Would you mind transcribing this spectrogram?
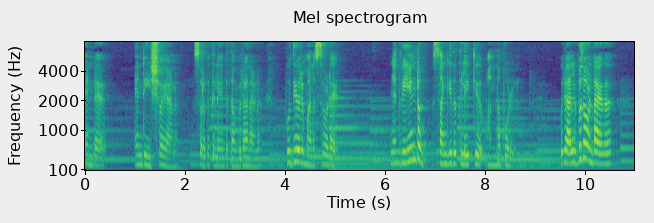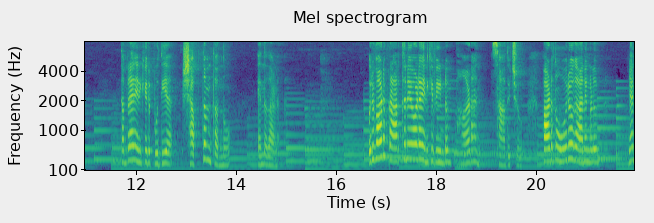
എന്റെ എന്റെ ഈശോയാണ്. സ്വർഗത്തിലെ എന്റെ തമ്പുരാനാണ്. പുതിയൊരു മനസ്സോടെ ഞാൻ വീണ്ടും സംഗീതത്തിലേക്ക് വന്നപ്പോൾ ഒരു അത്ഭുതം ഉണ്ടായത് തമ്പുരാൻ എനിക്കൊരു പുതിയ ശബ്ദം തന്നു എന്നതാണ്. ഒരുപാട് പ്രാർത്ഥനയോടെ എനിക്ക് വീണ്ടും പാടാൻ സാധിച്ചു. പാടുന്ന ഓരോ ഗാനങ്ങളും ഞാൻ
